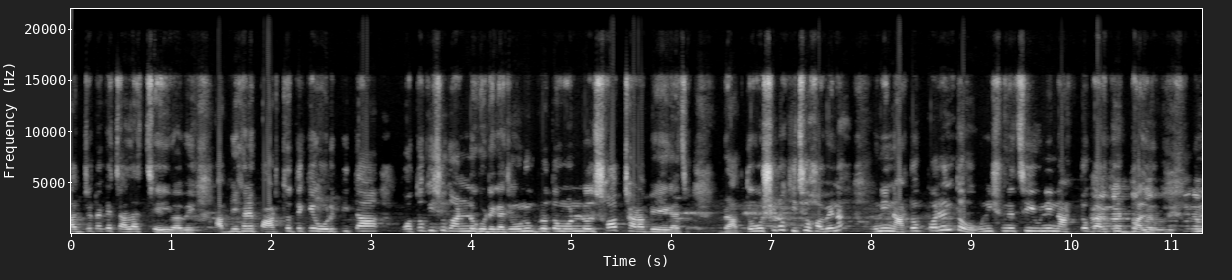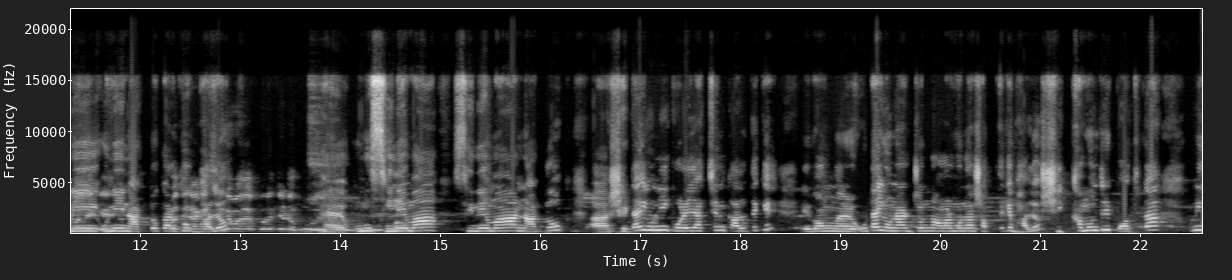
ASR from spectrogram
রাজ্যটাকে চালাচ্ছে এইভাবে। আপনি এখানে পার্থ থেকে অর্পিতা, কত কিছু কাণ্ড ঘটে গেছে, অনুব্রত মণ্ডল সব ছাড়া পেয়ে গেছে। ব্রাত্য বসুরও কিছু হবে না, উনি নাটক করেন তো, উনি শুনেছি উনি নাট্যকার খুব ভালো। উনি উনি নাট্যকার খুব ভালো। হ্যাঁ উনি সিনেমা সিনেমা, নাটক সেটাই উনি করে যাচ্ছেন কাল থেকে এবং ওটাই ওনার জন্য আমার মনে হয় সব থেকে ভালো। শিক্ষামন্ত্রী পদটা উনি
